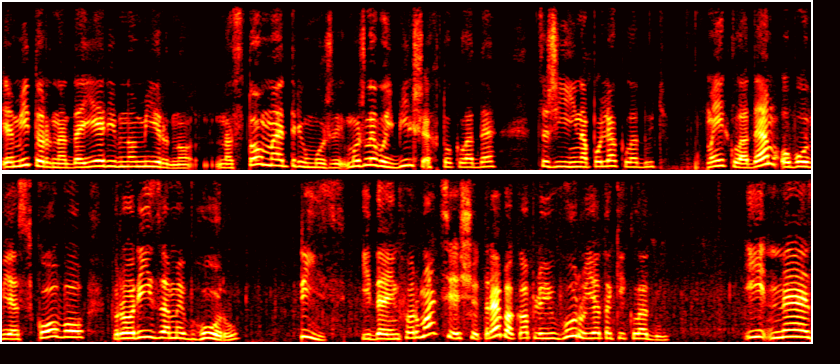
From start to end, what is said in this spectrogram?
еміторна дає рівномірно на 100 метрів, може, можливо, і більше хто кладе. Це ж її на поля кладуть. Ми кладемо обов'язково прорізами вгору. Різ іде інформація, що треба каплею вгору, я так і кладу. І не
